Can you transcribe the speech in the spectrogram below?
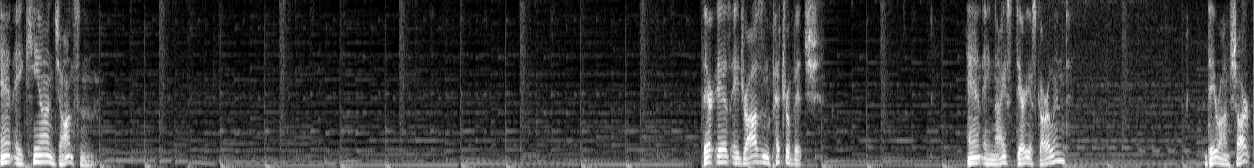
And a Keon Johnson. There is a Drazen Petrovic. And a nice Darius Garland. Day'Ron Sharpe,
